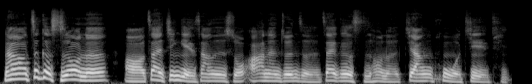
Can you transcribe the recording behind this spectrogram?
然后这个时候呢，啊，在经典上是说阿难尊者在这个时候呢将破戒体，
